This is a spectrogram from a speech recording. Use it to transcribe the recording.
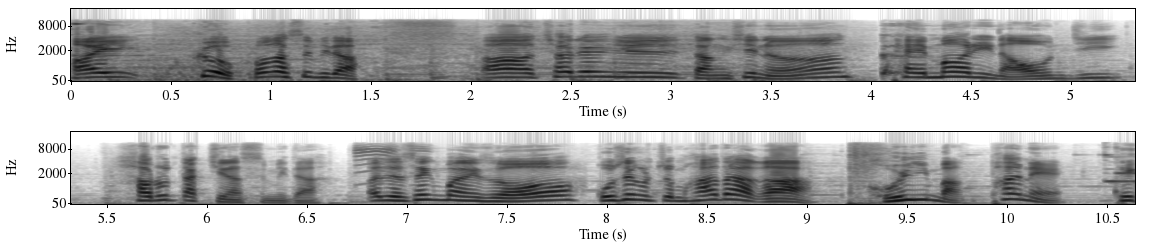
Hi 그 반갑습니다. 아 촬영일 당시는 패멀이 나온 지 하루 딱 지났습니다. 어제 생방에서 고생을 좀 하다가 거의 막판에 덱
